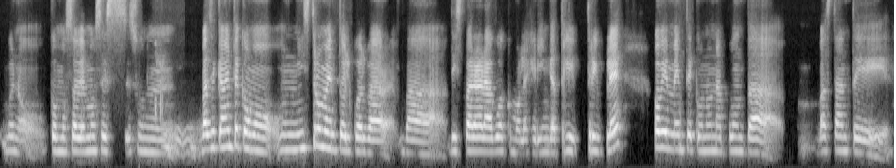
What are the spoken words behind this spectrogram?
bueno, como sabemos, es, un, básicamente como un instrumento el cual va, a disparar agua como la jeringa triple, obviamente con una punta bastante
